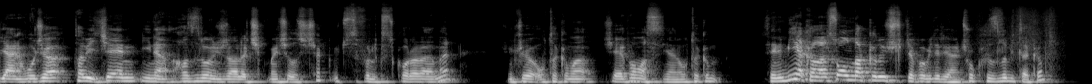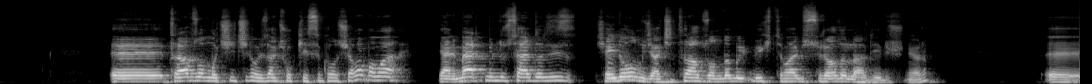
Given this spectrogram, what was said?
yani hoca tabii ki en yine hazır oyuncularla çıkmaya çalışacak. 3-0'lık skora rağmen. Çünkü o takıma şey yapamazsın yani o takım seni bir yakalarsa 10 dakikada üçlük yapabilir yani. Çok hızlı bir takım. Ee, Trabzon maçı için o yüzden çok kesin konuşamam ama yani Mert Müldür, Serdar Aziz şeyde olmayacağı için Trabzon'da büyük ihtimal bir süre alırlar diye düşünüyorum. Ee,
